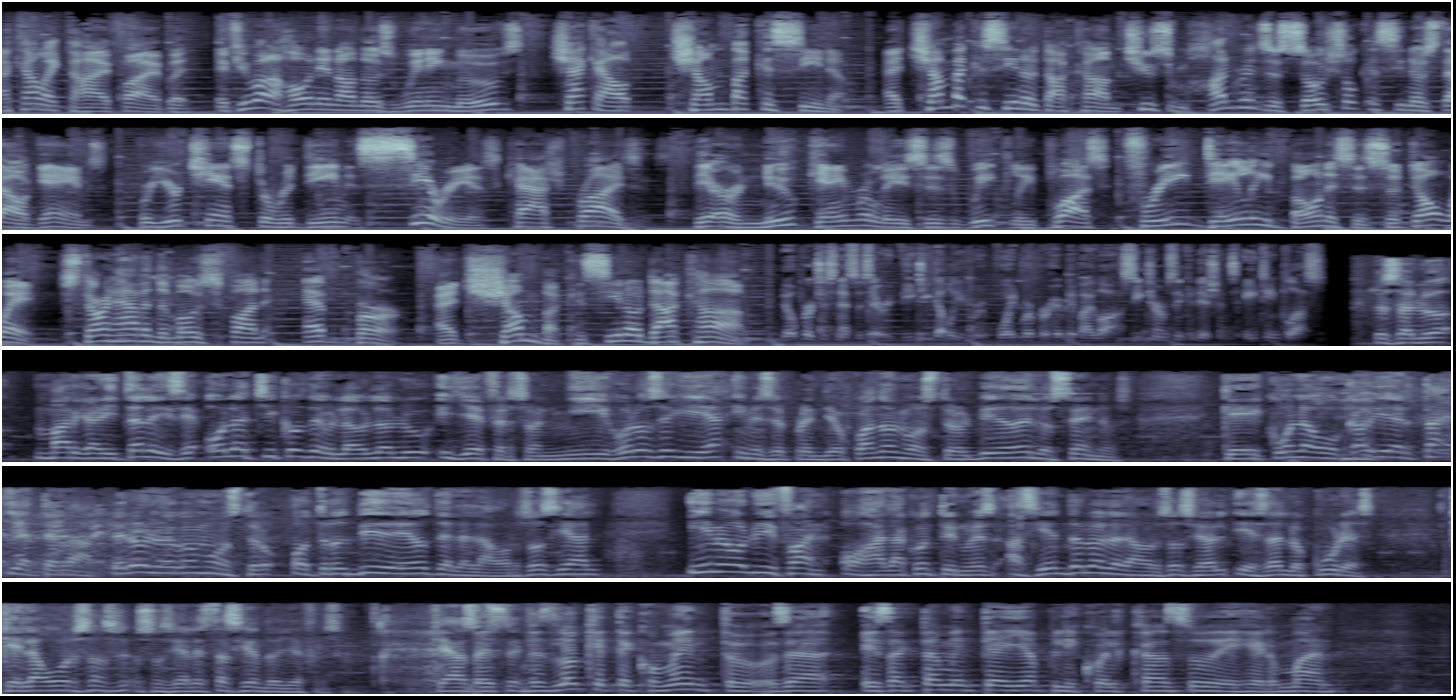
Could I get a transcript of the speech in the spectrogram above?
I kind of like the high five, but if you want to hone in on those winning moves, check out Chumba Casino. At ChumbaCasino.com, choose from hundreds of social casino style games for your chance to redeem serious cash prizes. There are new game releases weekly, plus free daily bonuses. So don't wait. Start having the most fun ever at ChumbaCasino.com. No purchase necessary. BGW. Void were prohibited by law. See terms and conditions. 18 plus. Lo saluda. Margarita le dice, hola chicos de Bla Bla Blue y Jefferson. Mi hijo lo seguía y me sorprendió cuando me mostró el video de los senos. Quedé con la boca abierta y aterrada, pero luego mostró otros videos de la labor social y me volví fan. Ojalá continúes haciéndolo la labor social y esas locuras. ¿Qué labor so- social está haciendo Jefferson? ¿Qué hace ¿Ves, usted? ves lo que te comento? O sea, exactamente ahí aplicó el caso de Germán.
